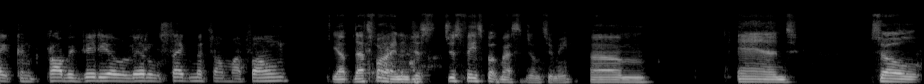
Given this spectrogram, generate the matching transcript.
I can probably video little segments on my phone. Yep, that's fine. And just just Facebook message them to me. Um, and so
